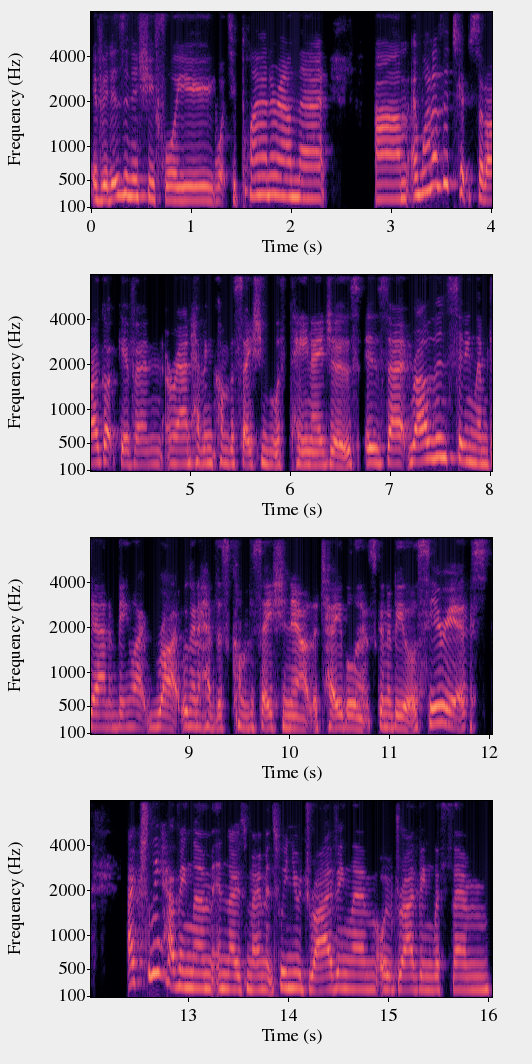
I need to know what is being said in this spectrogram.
if it is an issue for you, what's your plan around that? Um, and one of the tips that I got given around having conversation with teenagers is that rather than sitting them down and being like, right, we're going to have this conversation now at the table and it's going to be all serious, actually having them in those moments when you're driving them or driving with them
